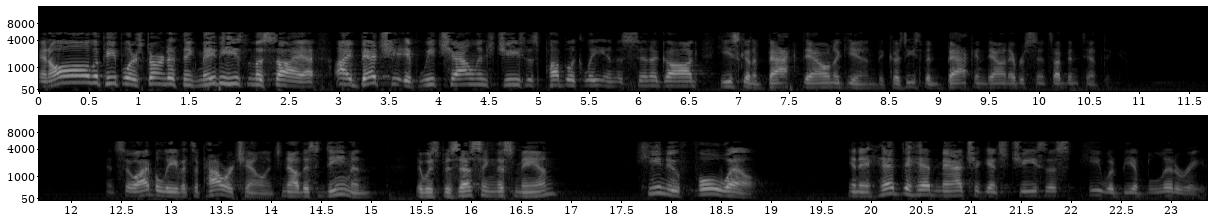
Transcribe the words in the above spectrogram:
and all the people are starting to think maybe he's the Messiah, I bet you if we challenge Jesus publicly in the synagogue, he's going to back down again because he's been backing down ever since I've been tempting him. And so I believe it's a power challenge. Now, this demon that was possessing this man, he knew full well in a head to head match against Jesus, he would be obliterated.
